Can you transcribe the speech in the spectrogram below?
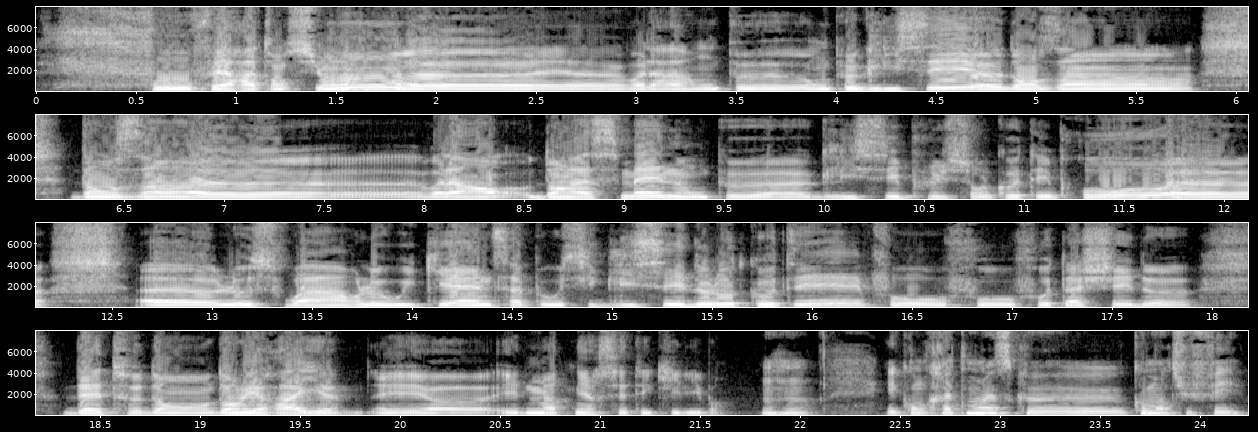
Faut faire attention. Euh, voilà, on peut on peut glisser dans un dans un voilà dans la semaine on peut glisser plus sur le côté pro. le soir, le week-end, ça peut aussi glisser de l'autre côté. Faut faut faut tâcher de d'être dans dans les rails et de maintenir cet équilibre. Mhm. Et concrètement, est-ce que comment tu fais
